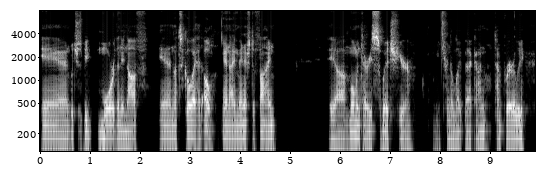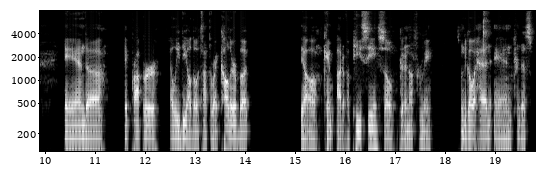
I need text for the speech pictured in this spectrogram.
and which should be more than enough. And let's go ahead. Oh, and I managed to find a uh, momentary switch here. Let me turn the light back on temporarily. And uh, a proper LED, although it's not the right color, but it all came out of a PC, so good enough for me. So I'm going to go ahead and turn this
